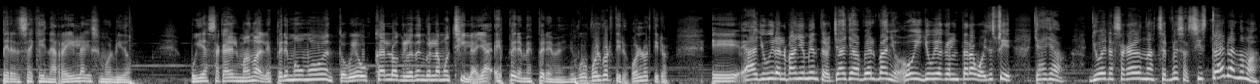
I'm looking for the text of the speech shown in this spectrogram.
que hay una regla que se me olvidó Voy a sacar el manual. Espéreme un momento. Voy a buscarlo que lo tengo en la mochila. Ya, espéreme, espéreme. Vuelvo al tiro, vuelvo al tiro. Eh, ah, yo voy a ir al baño mientras. Ya, ya, ve al baño. Oye, yo voy a calentar agua. Ya sí, ya, ya. Yo voy a a sacar una cerveza. Sí, tráela nomás.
